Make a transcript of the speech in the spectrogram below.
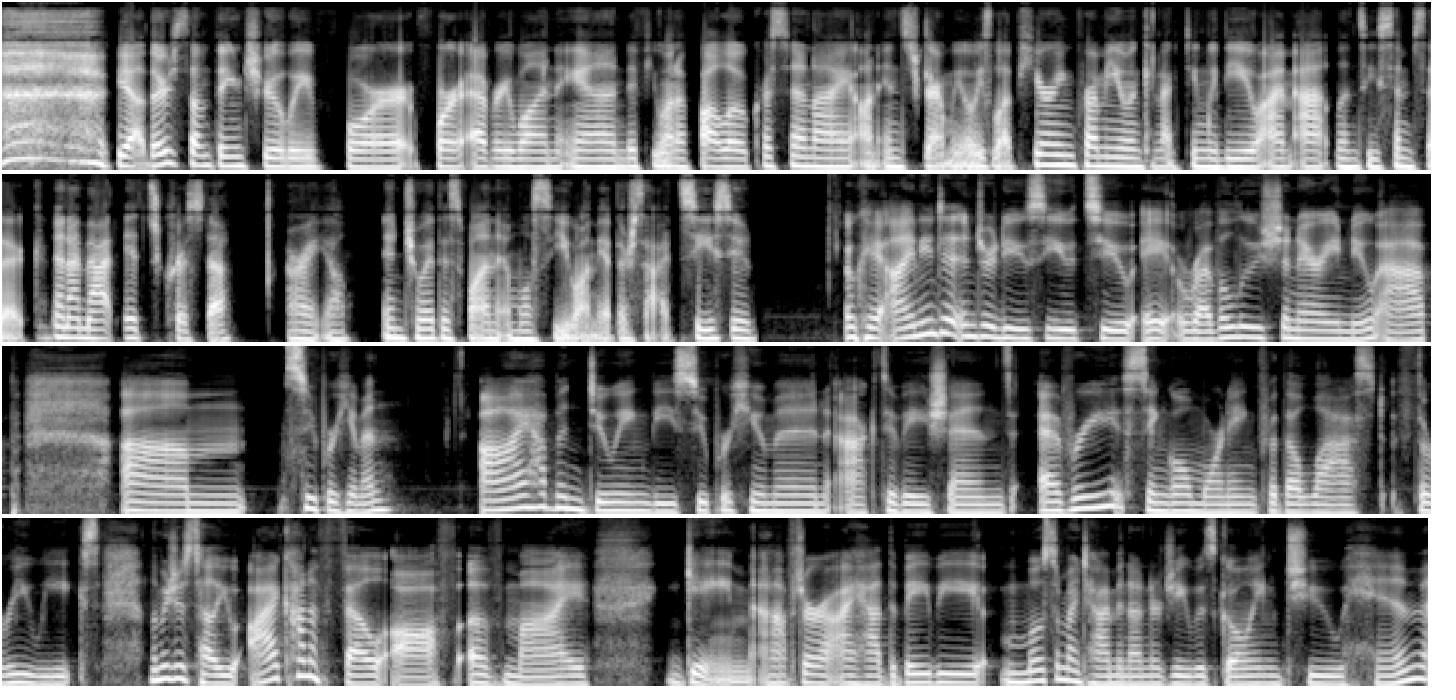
yeah, there's something truly for for everyone. And if you want to follow Kristen and I on Instagram, we always love hearing from you and connecting with you. I'm at Lindsey Simcik. And I'm at It's Krista. All right, y'all. Enjoy this one and we'll see you on the other side. See you soon. Okay, I need to introduce you to a revolutionary new app, um, Superhuman. I have been doing these superhuman activations every single morning for the last three weeks. Let me just tell you, I kind of fell off of my game after I had the baby. Most of my time and energy was going to him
